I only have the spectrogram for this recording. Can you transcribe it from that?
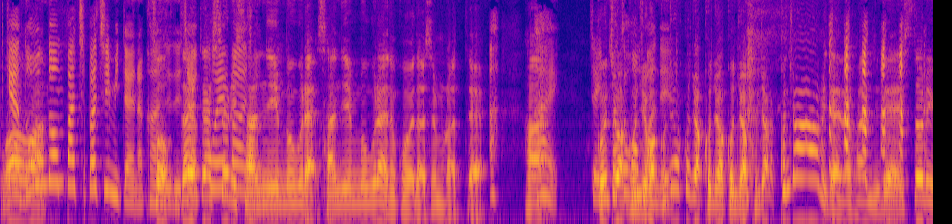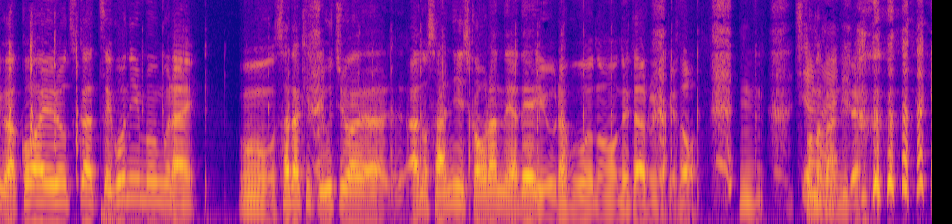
ーキャー。どんんどんパチパチみたいな感じでじゃあ大体一人3声バージョンで人分ぐらい3人分ぐらいの声出してもらって。あはい、こんにちは、こんにちは、こんにちは、こんにちは、こんにちは、こんにちは、こんにちは、こんにちは、みたいな感じで、一人が声色を使って5人分ぐらい、うん、佐田吉、うちは、あの3人しかおらんねやで、いう落語のネタあるんやけど、うん、そんな感じで。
